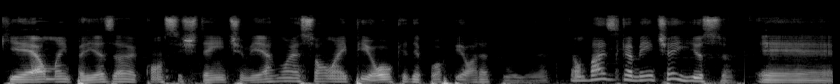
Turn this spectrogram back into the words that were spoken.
que é uma empresa consistente mesmo, é só um IPO que depois piora tudo, né? Então, basicamente é isso. É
